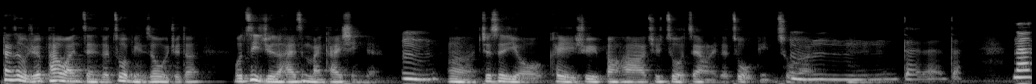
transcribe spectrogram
但是我觉得拍完整个作品之后，我觉得我自己觉得还是蛮开心的。嗯嗯，就是有可以去帮他去做这样的一个作品出来。嗯，对对对。那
